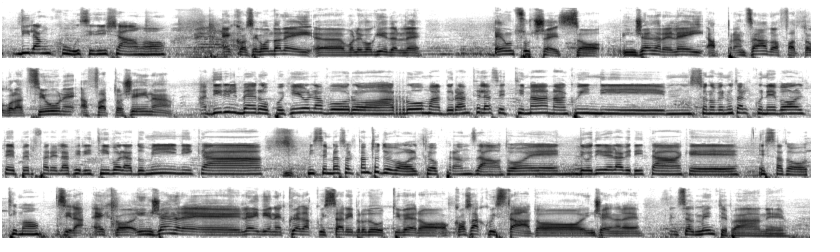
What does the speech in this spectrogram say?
di Lancusi, diciamo. Ecco, secondo lei, eh, volevo chiederle, è un successo? In genere lei ha pranzato, ha fatto colazione, ha fatto cena? A dire il vero, poiché io lavoro a Roma durante la settimana, quindi mm, sono venuta alcune volte per fare l'aperitivo la domenica, mi sembra soltanto due volte ho pranzato e devo dire la verità che è stato ottimo. Sì, ecco, in genere eh, lei viene qui ad acquistare i prodotti, vero? Cosa ha acquistato in genere? Essenzialmente pane.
